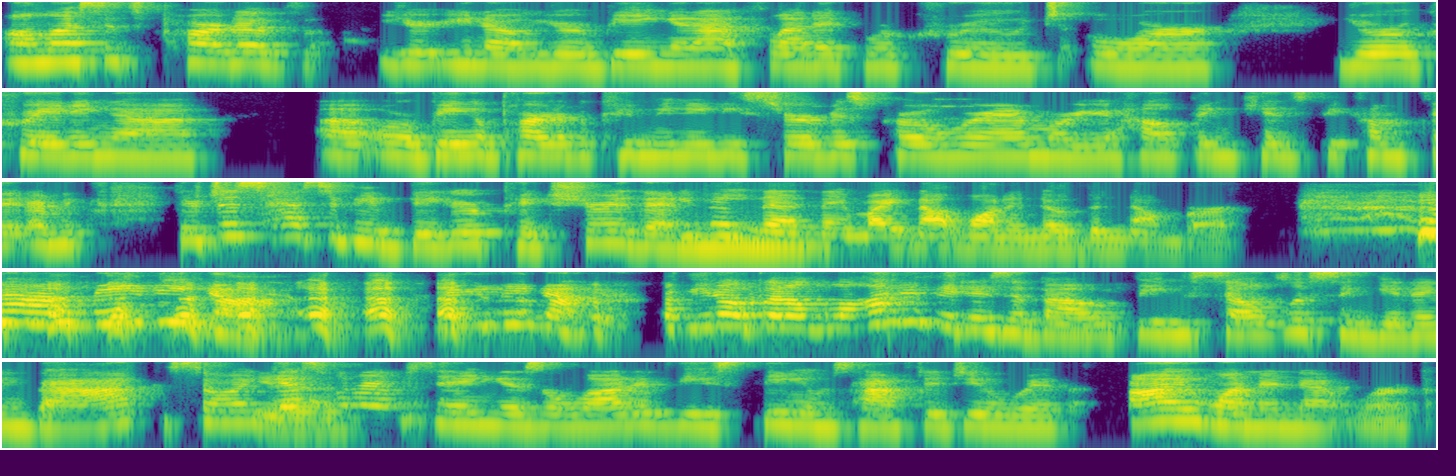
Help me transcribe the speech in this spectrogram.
unless it's part of your, you know, you're being an athletic recruit or you're creating a, uh, or being a part of a community service program or you're helping kids become fit. I mean, there just has to be a bigger picture than even me. then they might not want to know the number. Yeah, maybe not. maybe not. You know, but a lot of it is about being selfless and giving back. So I guess what I'm saying is a lot of these themes have to do with I want to network,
